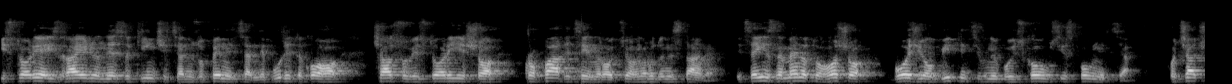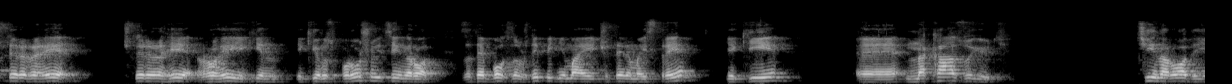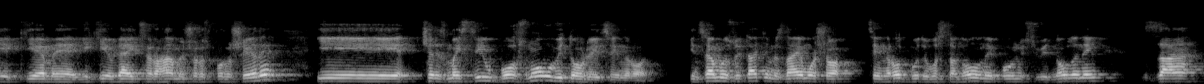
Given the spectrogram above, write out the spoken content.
Історія Ізраїлю не закінчиться, не зупиниться. Не буде такого часу в історії, що пропаде цей народ, цього народу не стане. І це є знамено того, що Божі обітниці вони обов'язково всі сповняться. Хоча чотири роги, чотири роги, роги, які які розпорошують цей народ, зате Бог завжди піднімає чотири майстри, які е, наказують ті народи, якими, які являються рогами, що розпорушили, і через майстрів Бог знову відновлює цей народ. В кінцевому результаті ми знаємо, що цей народ буде встановлений, повністю відновлений за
